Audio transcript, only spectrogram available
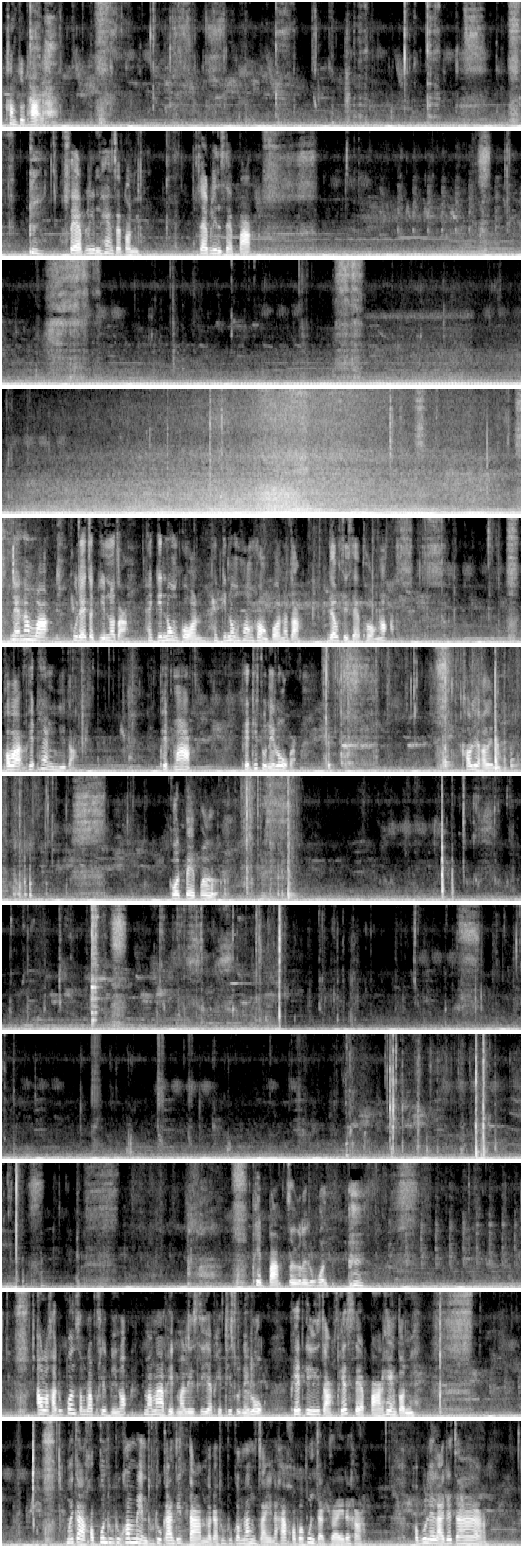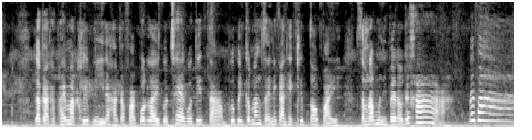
คำสุดท้าย แสบลิ้นแห้งจากตอนนี้ แสบลิ้นแสบปาก นะนำว่าผู้ใดจะกินเนาะจ้ะให้กินนมก่อน ให้กินนมห้องท้องก่อนนะจ้ะเดี๋ยวสีแสบท้องเนาะเพราะว่าเผ็ดแห้งดีจ้ะเผ็ดมาก เผ็ดที่สุดในโลกอะ่ะเขาเรียกอะไรนะโกดเปเปอร์ ผ็ดปากเจอเลยทุกคน เอาละค่ะทุกคนสำหรับคลิปนี้เนาะมาม่าเผ็ดมาเลเซียเผ็ดที่สุดในโลกเผ็ดอิลิจ้ะเผ็ดแสบปากแห้งตอนนี้เมื่อกาขอบคุณทุกๆคอมเมนต์ทุกๆการติดตามแล้วก็ทุกๆกำลังใจนะคะ ขอบพระคุณจากใจนะคะขอบคุณหลายๆด้วยจ้าแล้วก็ถ้าใครมาคลิปนี้นะคะก็ฝากกดไลค์กดแชร์กดติดตาม เพื่อเป็นกำลังใจในการเทคคลิปต่อไปสำหรับมื้อนี้ไปแล้วเด้อค่ะ บ๊ายบาย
